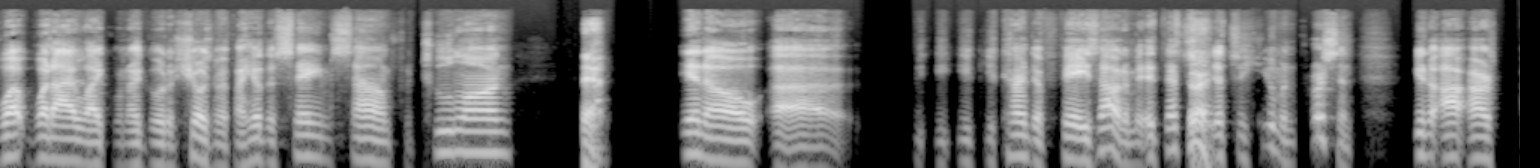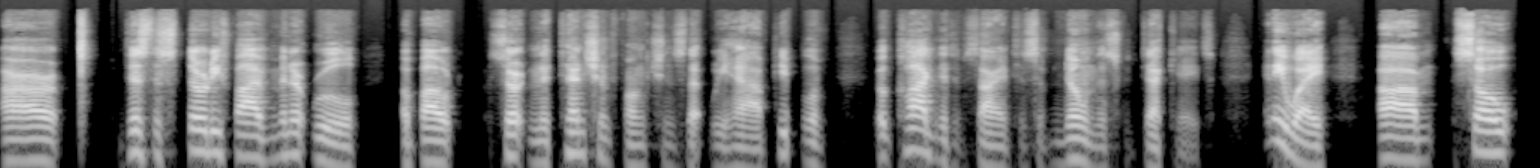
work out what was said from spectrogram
what what I like when I go to shows. If I hear the same sound for too long, Yeah. you know, uh, you, you kind of phase out. I mean, it, that's Sure. that's a human person. You know, our, our our there's this 35 minute rule about certain attention functions that we have. People have uh, cognitive scientists have known this for decades. Anyway, um, so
